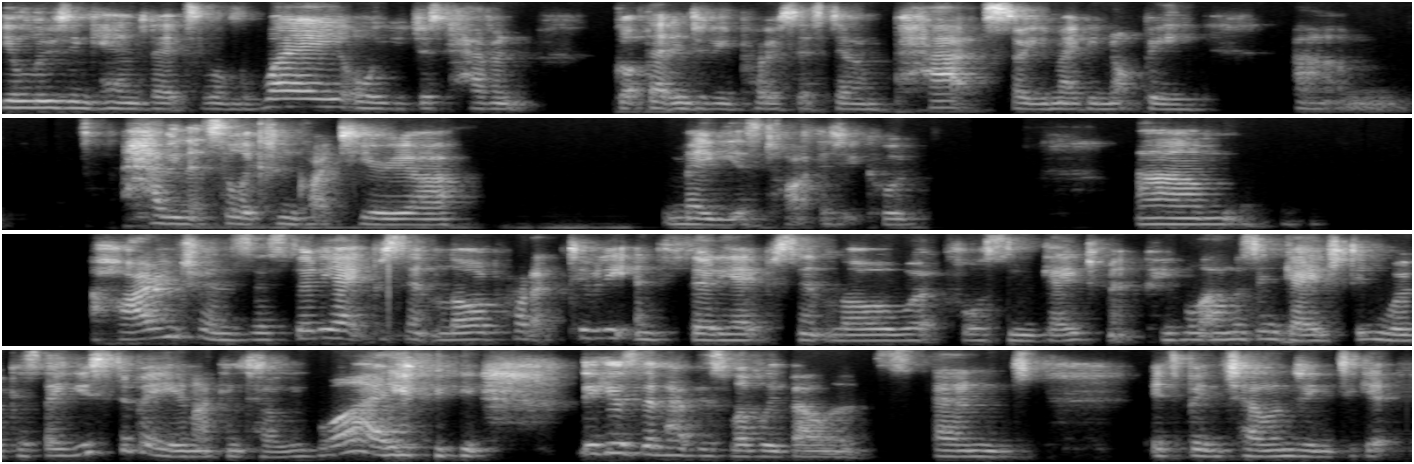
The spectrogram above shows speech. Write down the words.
you're losing candidates along the way, or you just haven't got that interview process down pat. So you maybe not be um, having that selection criteria maybe as tight as you could. Um, hiring trends, there's 38% lower productivity and 38% lower workforce engagement. People aren't as engaged in work as they used to be, and I can tell you why. because they've had this lovely balance and it's been challenging to get,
